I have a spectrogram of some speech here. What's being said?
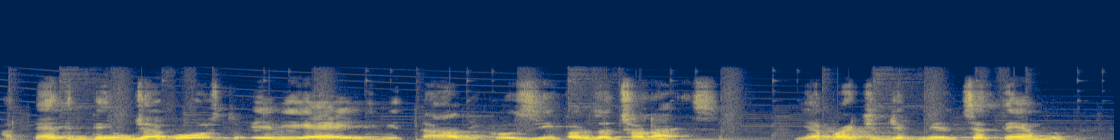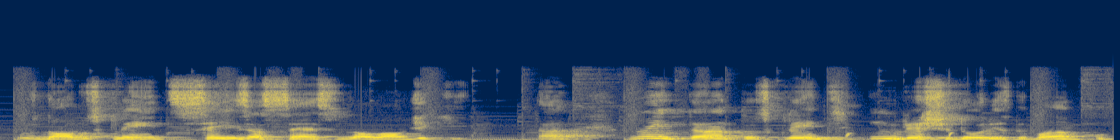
até 31 de agosto, ele é ilimitado, inclusive para os adicionais. E a partir do dia 1 de setembro, os novos clientes, seis acessos ao Lounge Key. Tá? No entanto, os clientes investidores do banco,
